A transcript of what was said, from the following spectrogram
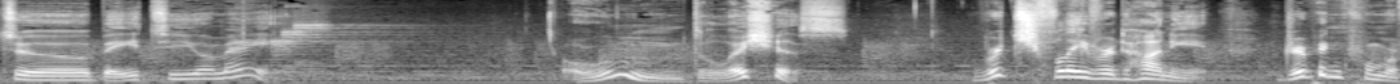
to bait UMA. Mmm, delicious. Rich flavored honey, dripping from a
